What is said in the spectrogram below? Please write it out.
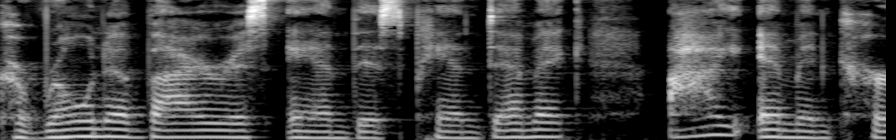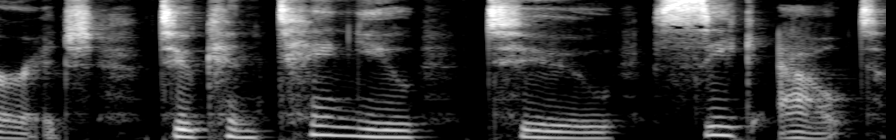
coronavirus and this pandemic, I am encouraged to continue to seek out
